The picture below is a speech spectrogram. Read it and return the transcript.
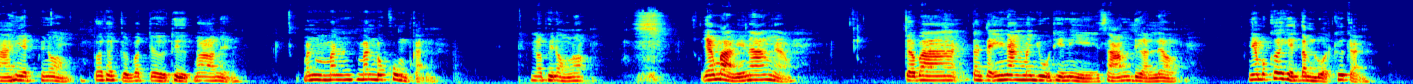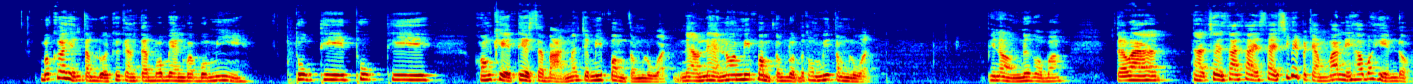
หาเหตุพี่น้องเพราะถ้าเกิดว่าเจอถือมานเนี่ยมันมันมันบ่คุ้มกันเนาะพี่น้องเนาะอยังบ้านนี้นางเนี่ยจะว่าตั้งแต่อีนางมาอยู่ที่นี่สามเดือนแล้วยังบ่เคยเห็นตำรวจคือกันบ่เคยเห็นตำรวจคือกันแต่บ่แมนว่บ่มีทุกที่ทุกที่ของเขตเทศบาลมันจะมีป้อมตำรวจแนวแน่นอนมีป้อมตำรวจไมันต้องมีตำรวจ พี่น้องนึกออกปะแต่ว่าถ้าใส่ใส่ใส่ใส่ชีวิตประจำวันนี่เขาบ่เห็นดอก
